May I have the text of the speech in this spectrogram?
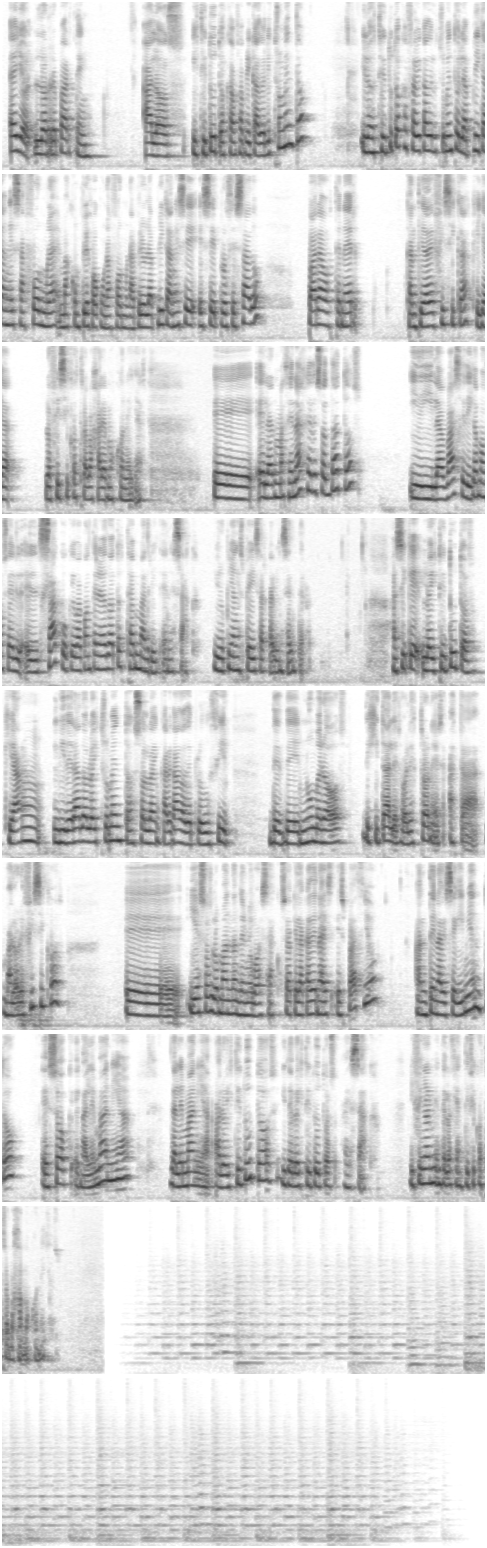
Ellos los reparten a los institutos que han fabricado el instrumento y los institutos que han fabricado el instrumento le aplican esa fórmula, es más complejo que una fórmula, pero le aplican ese, ese procesado para obtener cantidades físicas que ya los físicos trabajaremos con ellas. Eh, el almacenaje de esos datos y la base, digamos, el, el, saco que va a contener los datos está en Madrid, en ESAC, European Space Archiving Center. Así que los institutos que han liderado los instrumentos son los encargados de producir desde números digitales o electrones hasta valores físicos eh, y esos lo mandan de nuevo a ESAC. O sea que la cadena es espacio, antena de seguimiento, ESOC en Alemania, de Alemania a los institutos y de los institutos a ESAC. Y finalmente los científicos trabajamos con ellos.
